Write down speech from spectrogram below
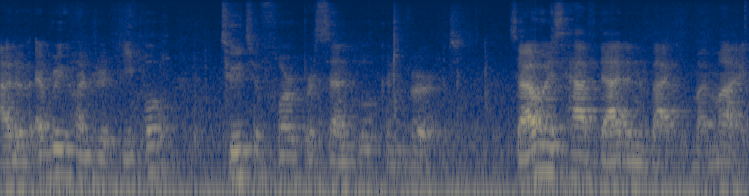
out of every hundred people, two to four percent will convert. So I always have that in the back of my mind.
